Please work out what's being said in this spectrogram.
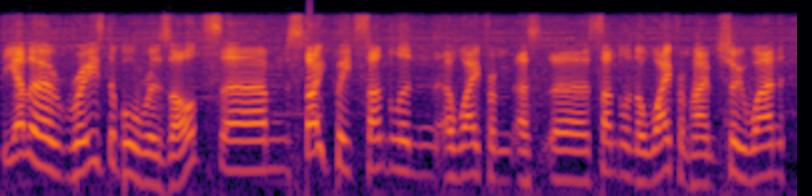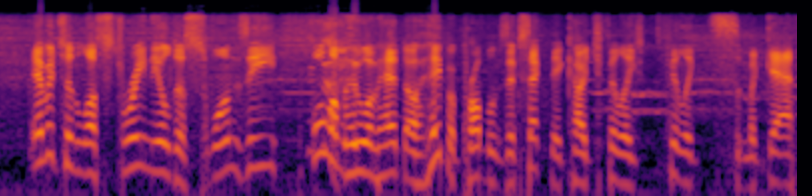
The other reasonable results: um, Stoke beat Sunderland away from uh, uh, Sunderland away from home two one. Everton lost 3 0 to Swansea. Fulham, who have had a heap of problems, they've sacked their coach Felix, Felix Magath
